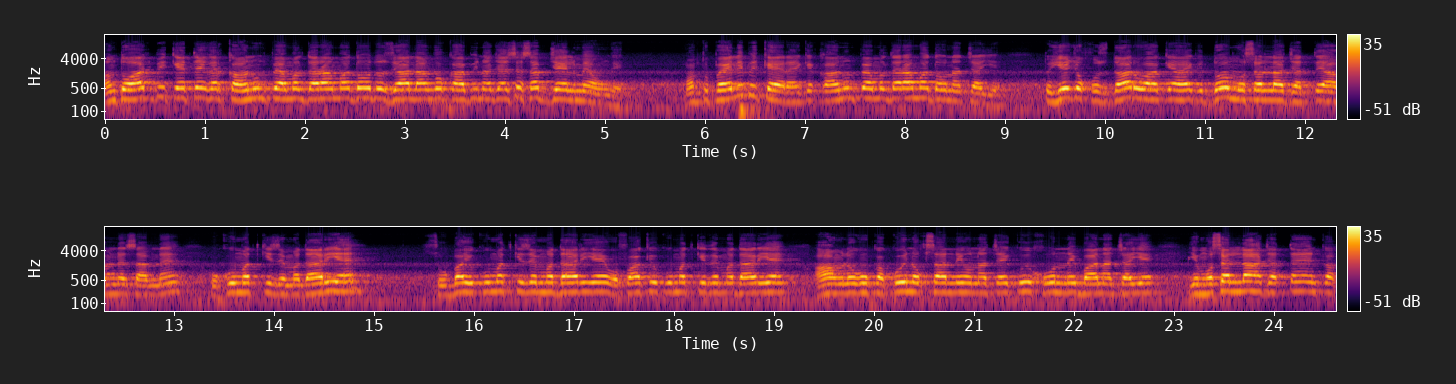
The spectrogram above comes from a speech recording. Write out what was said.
हम तो आज भी कहते हैं, अगर कानून पे अमल दरामद हो तो ज़्या लांगो काबीना जैसे सब जेल में होंगे। हम तो पहले भी कह रहे हैं कि कानून पे अमल दरामद होना चाहिए। तो ये जो खुशदार वाक़ है कि दो मुसल्ह जत्ते आमने सामने, हुकूमत की ज़िम्मेदारी है, सूबा हुकूमत की ज़िम्मेदारी है, वफाकी हुकूमत की ज़िम्मेदारी है। आम लोगों का कोई नुकसान नहीं होना चाहिए, कोई खून नहीं बहाना चाहिए। ये मुसल्ह जत्ते हैं, इनका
